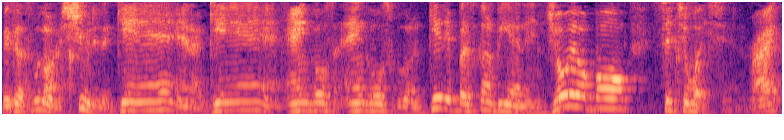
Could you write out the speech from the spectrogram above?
because we're to shoot it again and again and angles and angles. We're to get it, but it's to be an enjoyable situation, right?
